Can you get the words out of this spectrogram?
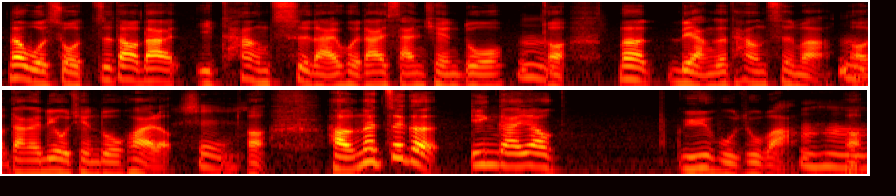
那我所知道大概一趟次来回大概三千多，哦，那两个趟次嘛，哦，大概六千多块了，是，哦，好，那这个应该要予以补助吧，哦，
